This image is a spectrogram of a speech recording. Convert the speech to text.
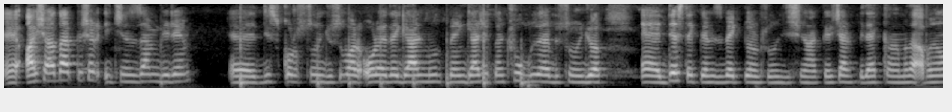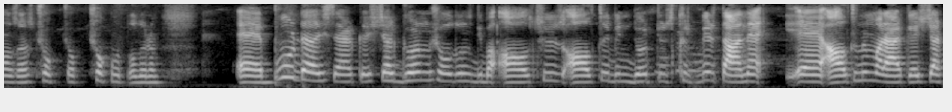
E, aşağıda arkadaşlar içinizden biri e, Discord sunucusu var. Oraya da gelmeyi unutmayın. Gerçekten çok güzel bir sunucu. E, desteklerinizi bekliyorum sunucu için arkadaşlar. Bir de kanalıma da abone olursanız çok çok çok mutlu olurum. Ee, burada işte arkadaşlar görmüş olduğunuz gibi 606.441 tane e, altınım var arkadaşlar.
